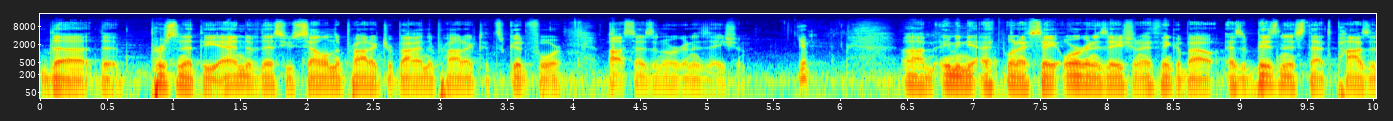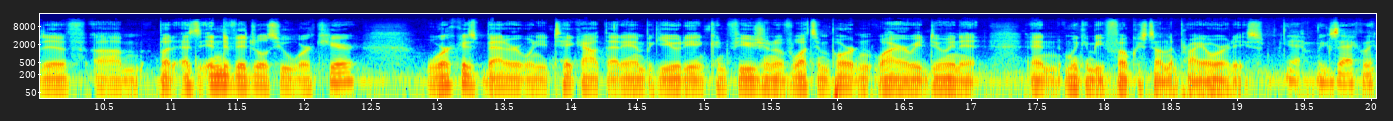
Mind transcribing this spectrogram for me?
the the person at the end of this who's selling the product or buying the product. It's good for us as an organization. Yep. Um, I mean, when I say organization, I think about as a business that's positive, um, but as individuals who work here, work is better when you take out that ambiguity and confusion of what's important, why are we doing it, and we can be focused on the priorities. Yeah, exactly.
